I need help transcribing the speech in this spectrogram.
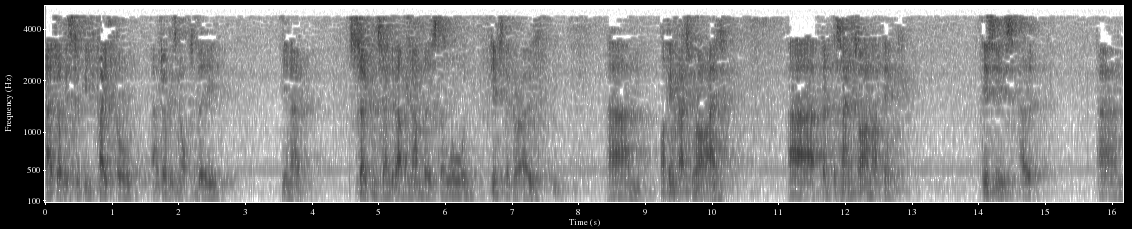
our job is to be faithful, our job is not to be, you know, so concerned about the numbers, the Lord gives the growth. Um, I think that's right. Uh, but at the same time, I think this is a, um,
